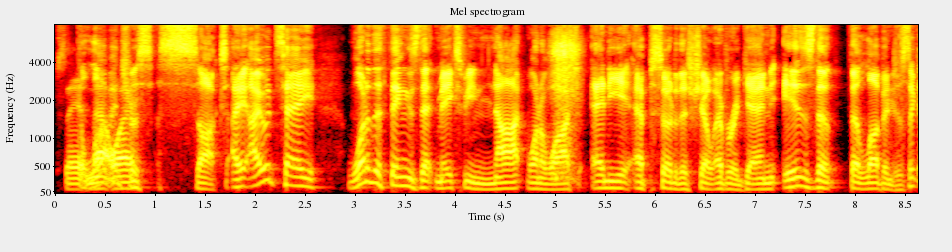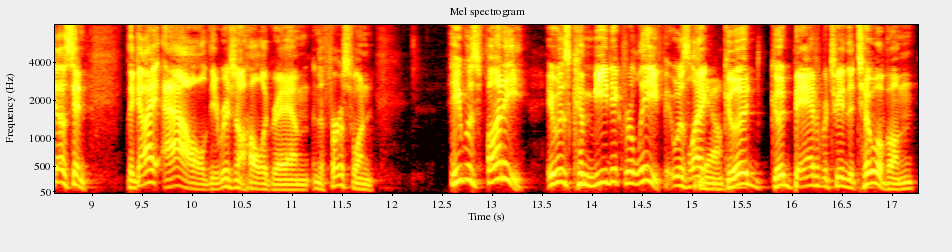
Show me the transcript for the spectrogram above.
say it the love interest sucks. I, I would say one of the things that makes me not want to watch any episode of this show ever again is the the love interest. Like I was saying, the guy Al, the original hologram in the first one, he was funny. It was comedic relief. It was like Yeah. good, good banter between the two of them.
